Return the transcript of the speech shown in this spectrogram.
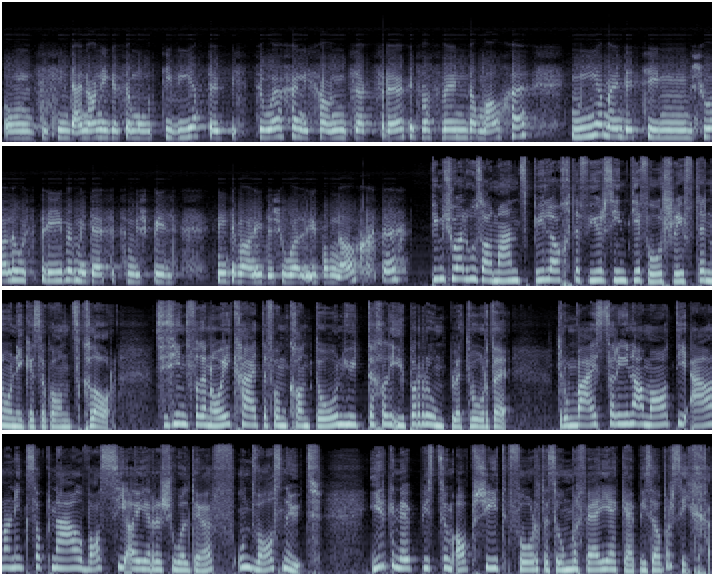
Und sie sind auch noch nicht so motiviert, etwas zu suchen. Ich habe sie gefragt, was wollen sie machen. Wir müssen jetzt im Schulhaus bleiben. Wir dürfen zum Beispiel nicht einmal in der Schule übernachten. Beim Schulhaus Almenz Bülach dafür sind die Vorschriften noch nicht so ganz klar. Sie sind von den Neuigkeiten vom Kanton heute ein überrumpelt worden. Darum weiss Sarina Amati auch noch nicht so genau, was sie an ihrer Schule darf und was nicht. Irgendetwas zum Abschied vor der Sommerferien gäbe es aber sicher.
